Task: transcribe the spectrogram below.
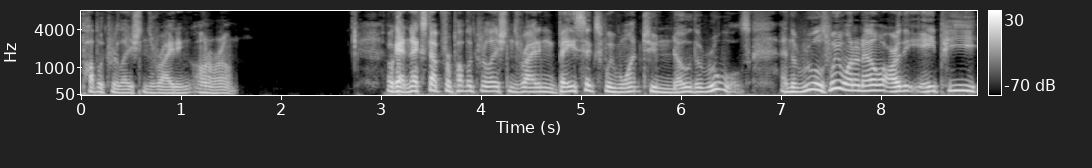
public relations writing on our own. Okay, next up for public relations writing basics, we want to know the rules. And the rules we want to know are the AP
